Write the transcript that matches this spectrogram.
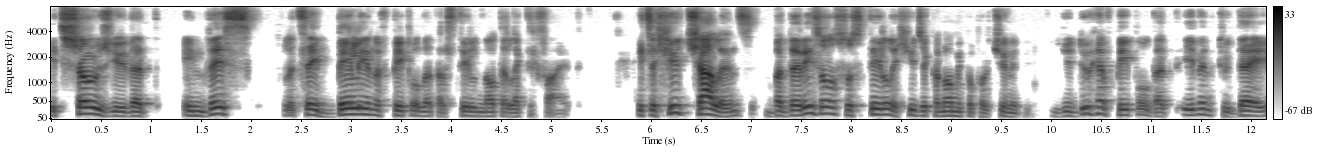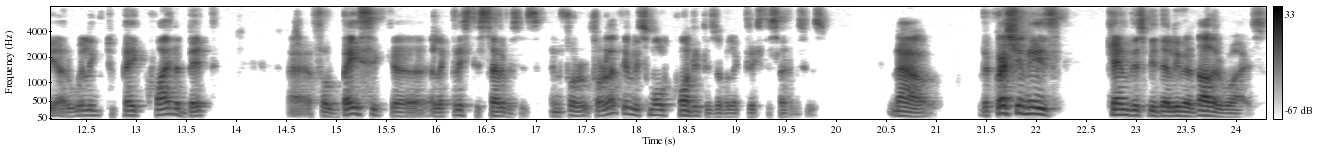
it shows you that in this let's say billion of people that are still not electrified, it's a huge challenge, but there is also still a huge economic opportunity. You do have people that even today are willing to pay quite a bit uh, for basic uh, electricity services and for, for relatively small quantities of electricity services. Now, the question is can this be delivered otherwise?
